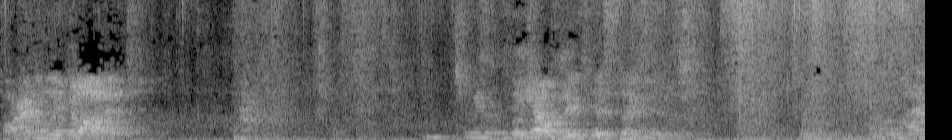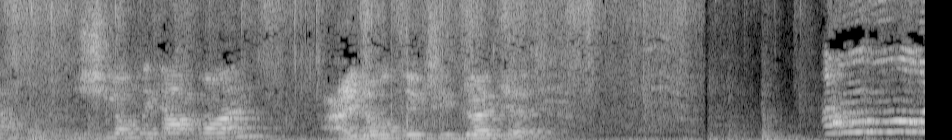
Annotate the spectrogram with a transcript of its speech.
Finally got it. Look how big this thing is. Oh, wow. She only got one? I don't think she's done yet. Oh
